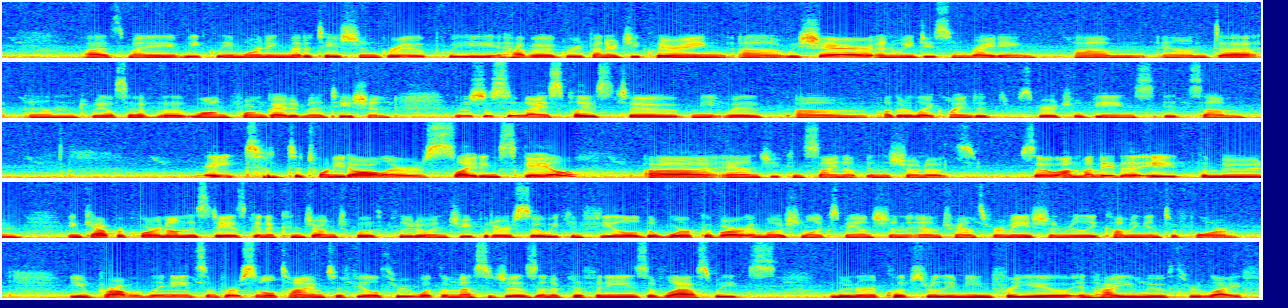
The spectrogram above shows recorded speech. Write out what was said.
Uh, it's my weekly morning meditation group. We have a group energy clearing uh, we share, and we do some writing. Um, and uh, and we also have the long form guided meditation. And it's just a nice place to meet with um, other like minded spiritual beings. It's um, eight to twenty dollars sliding scale, uh, and you can sign up in the show notes. So on Monday the eighth, the moon in Capricorn on this day is going to conjunct both Pluto and Jupiter, so we can feel the work of our emotional expansion and transformation really coming into form. You probably need some personal time to feel through what the messages and epiphanies of last week's lunar eclipse really mean for you in how you move through life.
